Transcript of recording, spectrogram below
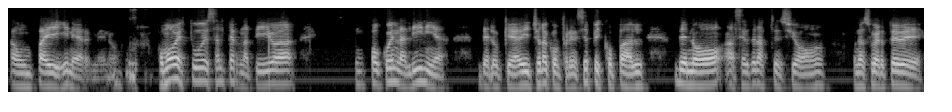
a un país inerme. ¿no? ¿Cómo ves tú esa alternativa un poco en la línea de lo que ha dicho la conferencia episcopal de no hacer de la abstención una suerte de,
